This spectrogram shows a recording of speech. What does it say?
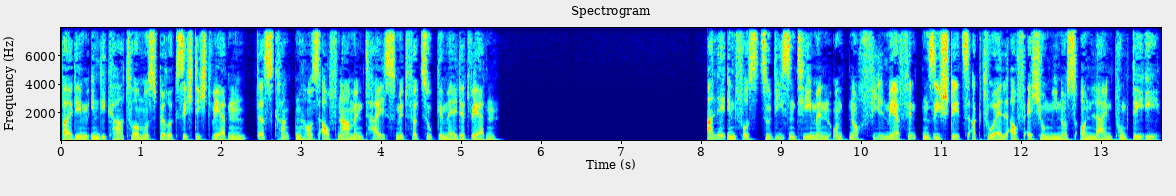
Bei dem Indikator muss berücksichtigt werden, dass Krankenhausaufnahmen teils mit Verzug gemeldet werden. Alle Infos zu diesen Themen und noch viel mehr finden Sie stets aktuell auf echo-online.de.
